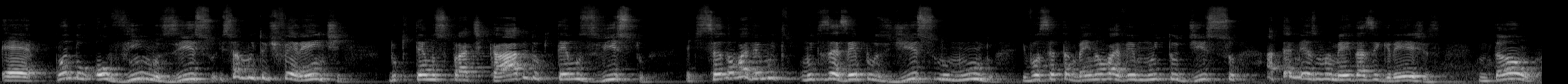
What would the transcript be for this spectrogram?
é, quando ouvimos isso, isso é muito diferente do que temos praticado e do que temos visto. Você não vai ver muito, muitos exemplos disso no mundo e você também não vai ver muito disso até mesmo no meio das igrejas. Então,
